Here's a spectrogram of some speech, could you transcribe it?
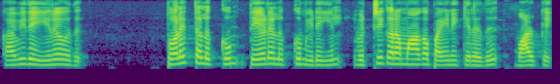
கவிதை இருபது. தொலைத்தலுக்கும் தேடலுக்கும் இடையில் வெற்றிகரமாக பயணிக்கிறது வாழ்க்கை.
